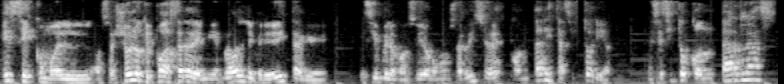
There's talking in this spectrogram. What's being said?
ese es como el. O sea, yo lo que puedo hacer de mi rol de periodista, que, que siempre lo considero como un servicio, es contar estas historias. Necesito contarlas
